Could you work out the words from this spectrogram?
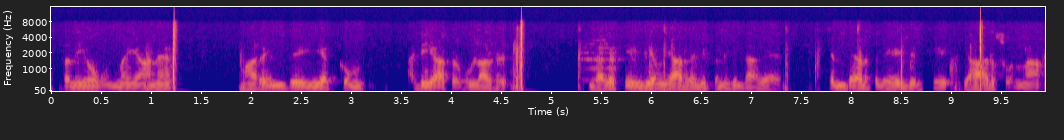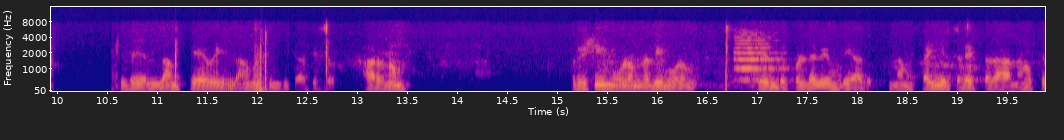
எத்தனையோ உண்மையான மறைந்து இயக்கும் அடியார்கள் உள்ளார்கள். இந்த அகசிய விஜயம் யார் ரெடி பண்ணுகின்றாங்க? எந்த இடத்துல எழுதியிருக்கு? யார் சொன்னா இதையெல்லாம் தேவையில்லாமல் சிந்திக்காதீர்கள். காரணம் ரிஷி மூலம் நதி மூலம் தெரிந்து கொள்ளவே முடியாது. நம் கையில் கிடைத்ததா? நமக்கு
